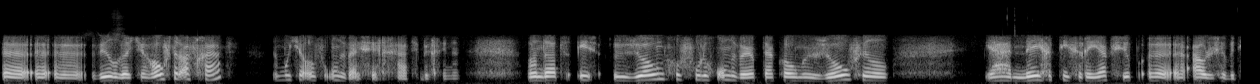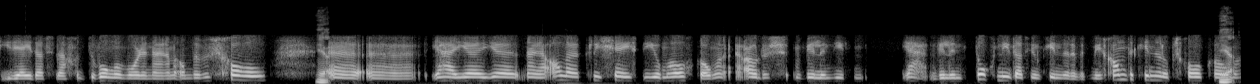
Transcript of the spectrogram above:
uh, uh, uh, wil dat je hoofd eraf gaat, dan moet je over onderwijssegregatie beginnen. Want dat is zo'n gevoelig onderwerp. Daar komen zoveel ja, negatieve reacties op. ouders hebben het idee dat ze dan gedwongen worden naar een andere school. Ja, ja, je, je, nou ja, alle clichés die omhoog komen. Ouders willen niet ja, willen toch niet dat hun kinderen met migrantenkinderen op school komen. Ja.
